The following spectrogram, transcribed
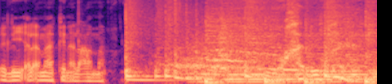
للأماكن العامة. محركات.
